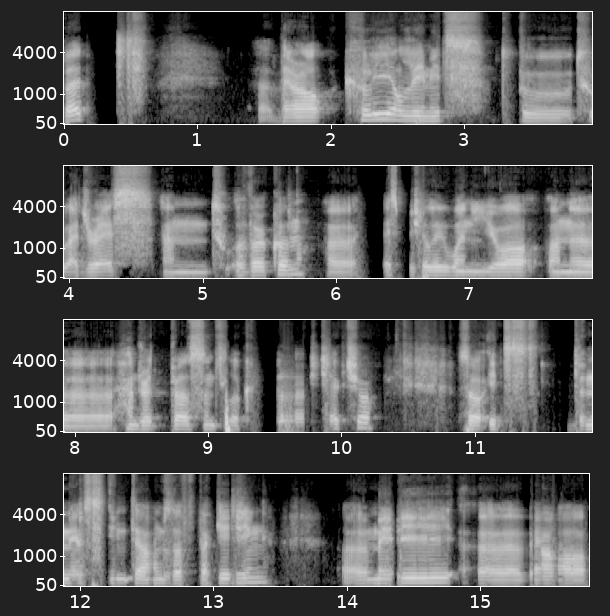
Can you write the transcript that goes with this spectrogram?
but uh, there are clear limits to, to address and to overcome, uh, especially when you're on a 100% local architecture. So it's the mess in terms of packaging. Uh, maybe uh, there are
